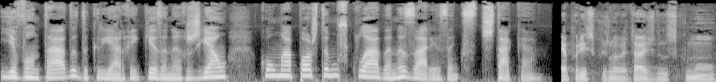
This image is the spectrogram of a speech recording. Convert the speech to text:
e a vontade de criar riqueza na região com uma aposta musculada nas áreas em que se destaca. É por isso que os laboratórios do uso comum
